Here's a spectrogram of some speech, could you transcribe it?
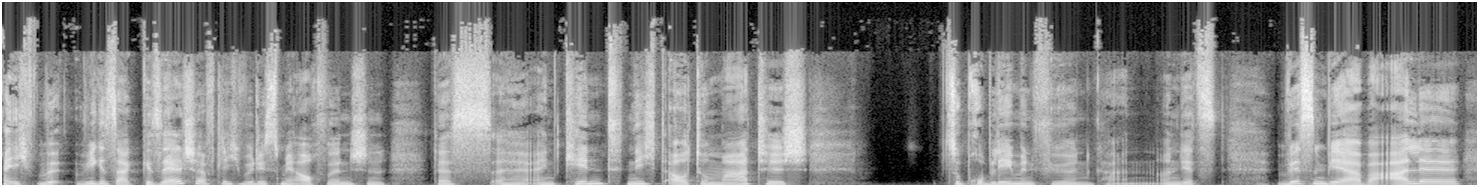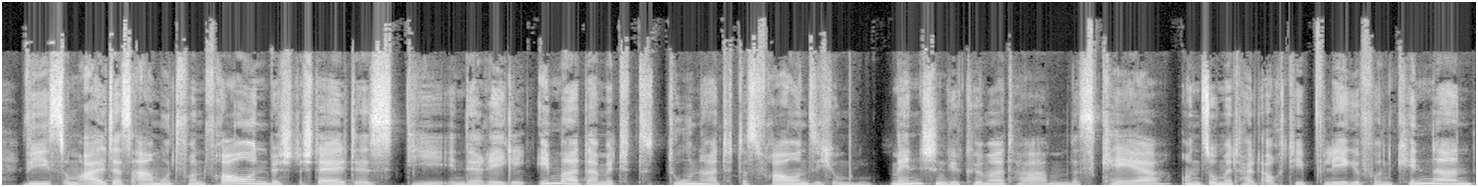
ich, wie gesagt, gesellschaftlich würde ich es mir auch wünschen, dass äh, ein Kind nicht automatisch zu Problemen führen kann. Und jetzt wissen wir aber alle, wie es um Altersarmut von Frauen bestellt ist, die in der Regel immer damit zu tun hat, dass Frauen sich um Menschen gekümmert haben, das Care und somit halt auch die Pflege von Kindern.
